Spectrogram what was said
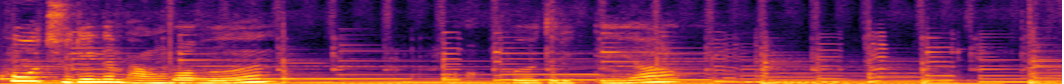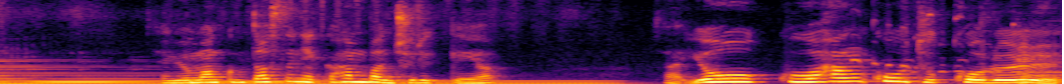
코 줄이는 방법은 어, 보여드릴게요. 자, 요만큼 떴으니까 한번 줄일게요. 자, 요 코 한 코, 두 코를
